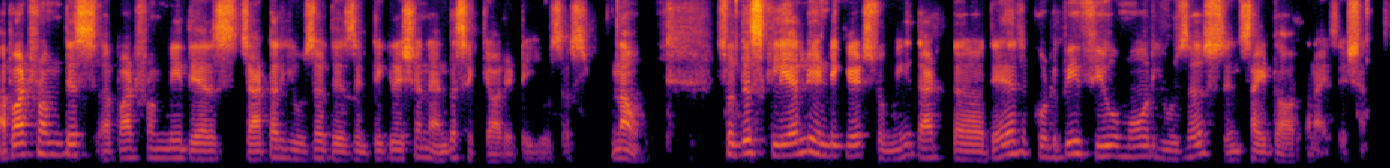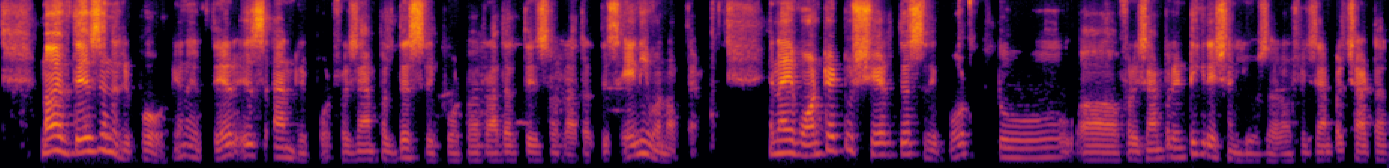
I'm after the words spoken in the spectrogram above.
Apart from this apart from me there's chatter user there's integration and the security users. Now so this clearly indicates to me that uh, there could be few more users inside the organization. Now, if there's a report, you know, if there is an report, for example, this report or rather this or rather this, any one of them, and I wanted to share this report to, uh, for example, integration user or for example, chatter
